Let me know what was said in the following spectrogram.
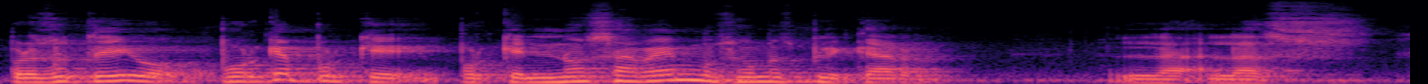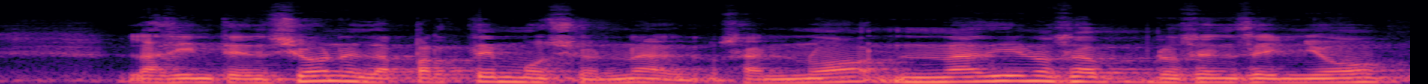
por eso te digo, ¿por qué? Porque, porque no sabemos cómo explicar las, las intenciones, la parte emocional. O sea, no, nadie nos, nos enseñó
